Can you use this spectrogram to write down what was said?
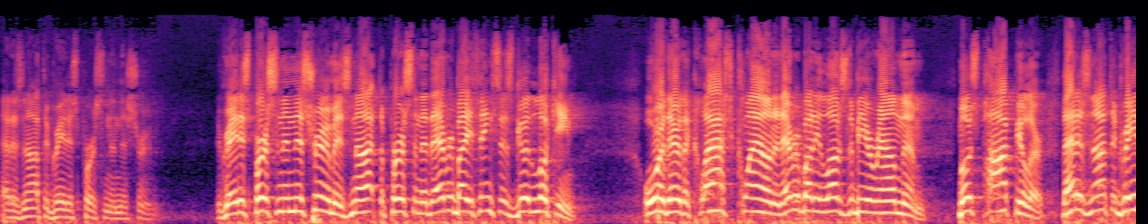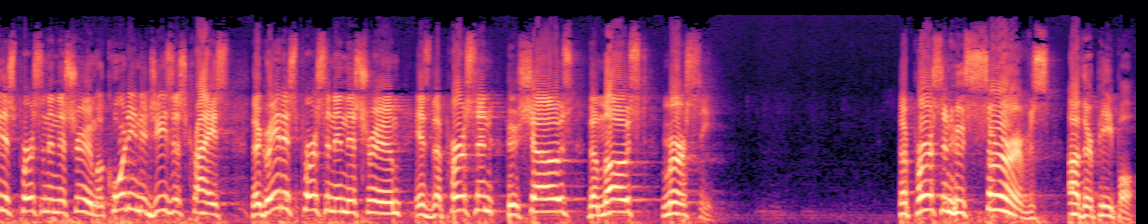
That is not the greatest person in this room. The greatest person in this room is not the person that everybody thinks is good looking, or they're the class clown and everybody loves to be around them. Most popular. That is not the greatest person in this room. According to Jesus Christ, the greatest person in this room is the person who shows the most mercy. The person who serves other people.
